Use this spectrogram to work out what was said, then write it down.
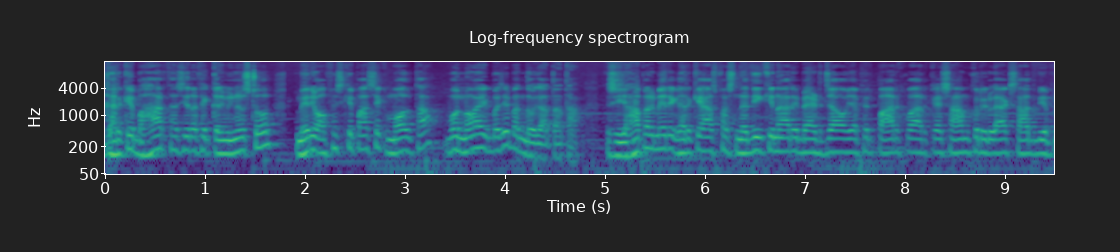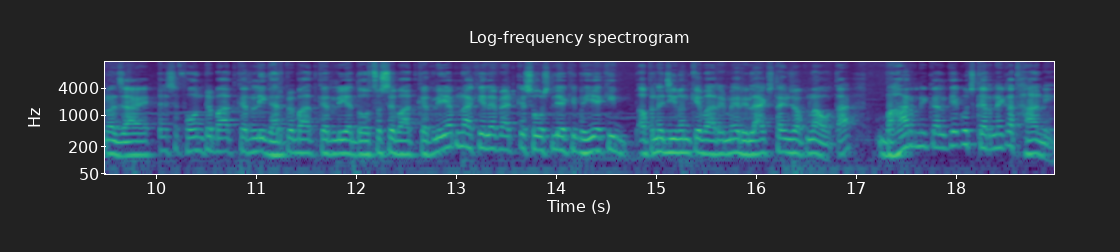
घर के बाहर था सिर्फ़ एक कन्वीनियंस स्टोर मेरे ऑफ़िस के पास एक मॉल था, वो नौ एक बजे बंद हो जाता था। जैसे यहाँ पर मेरे घर के आसपास नदी किनारे बैठ जाओ, या फिर पार्क वार्क है, शाम को रिलैक्स आदमी अपना जाए। जैसे फ़ोन पे बात कर ली, घर पे बात कर लिया, दोस्तों से बात कर ली, अपना अकेले बैठ के सोच लिया कि भैया कि अपने जीवन के बारे में रिलैक्स टाइम जो अपना होता है बाहर निकल के कुछ करने का था नहीं।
